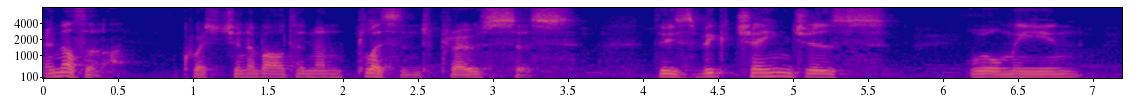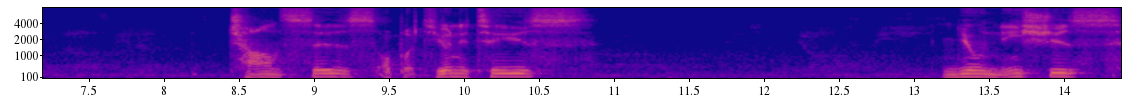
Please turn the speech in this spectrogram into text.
Another question about an unpleasant process. These big changes will mean chances, opportunities, new niches.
